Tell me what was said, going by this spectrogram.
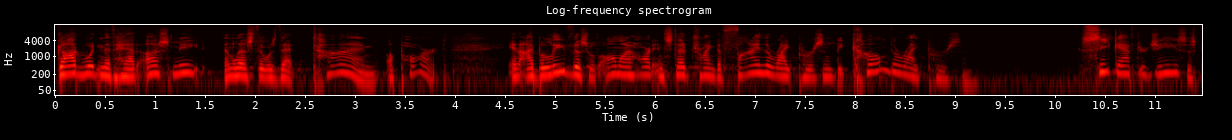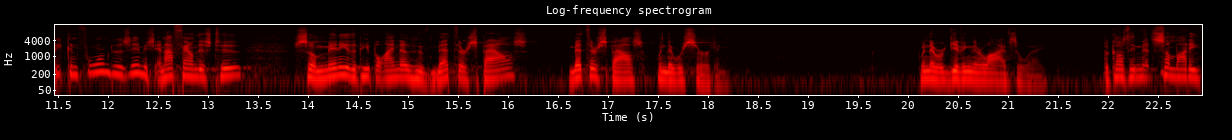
God wouldn't have had us meet unless there was that time apart. And I believe this with all my heart. Instead of trying to find the right person, become the right person. Seek after Jesus, be conformed to his image. And I found this too. So many of the people I know who've met their spouse met their spouse when they were serving, when they were giving their lives away because they met somebody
